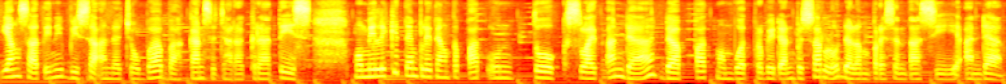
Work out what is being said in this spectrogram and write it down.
yang saat ini bisa Anda coba bahkan secara gratis. Memiliki template yang tepat untuk slide Anda dapat membuat perbedaan besar besar loh dalam presentasi Anda.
